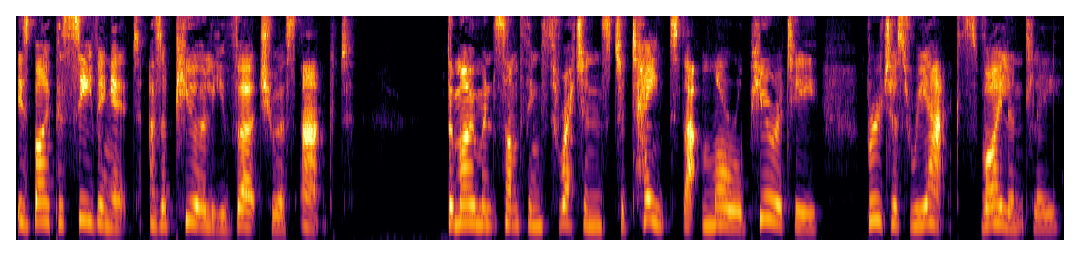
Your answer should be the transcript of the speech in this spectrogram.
is by perceiving it as a purely virtuous act. The moment something threatens to taint that moral purity, Brutus reacts violently.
